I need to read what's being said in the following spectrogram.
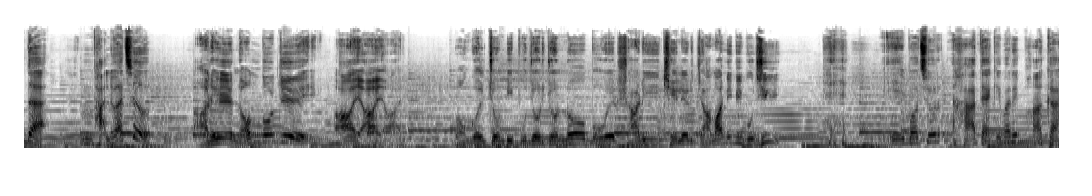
শিবুদা ভালো আছো? আরে নন্দ যে আয় আয় আয়। মঙ্গলচণ্ডী পুজোর জন্য বউয়ের শাড়ি ছেলের জামা নিবি বুঝি? এবছর হাত একেবারে ফাঁকা।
